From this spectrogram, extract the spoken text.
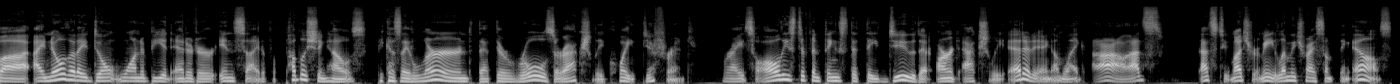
but I know that I don't want to be an editor inside of a publishing house because I learned that their roles are actually quite different, right? So all these different things that they do that aren't actually editing, I'm like, ah, that's that's too much for me. Let me try something else.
